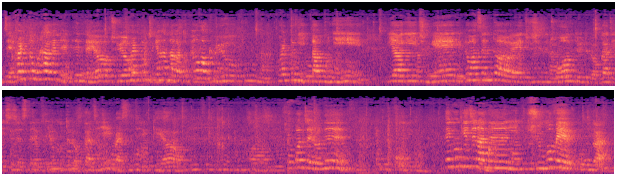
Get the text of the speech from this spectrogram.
이제 활동을 하게 될 텐데요. 주요 활동 중에 하나가 또 평화 교육 활동이 있다 보니 이야기 중에 이 평화센터에 주시는 조언들도 몇 가지 있으셨어요. 그래서 이것도 몇 가지 말씀드릴게요. 어, 첫 번째로는 해군기지라는 이 죽음의 공간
